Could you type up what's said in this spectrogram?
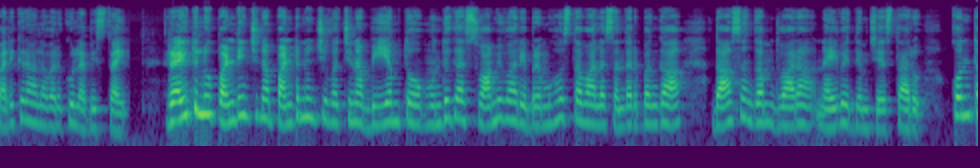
పరికరాల వరకు లభిస్తాయి. రైతులు పండించిన పంట నుంచి వచ్చిన బియ్యంతో ముందుగా స్వామివారి బ్రహ్మోత్సవాల సందర్భంగా దాసంగం ద్వారా నైవేద్యం చేస్తారు. కొంత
